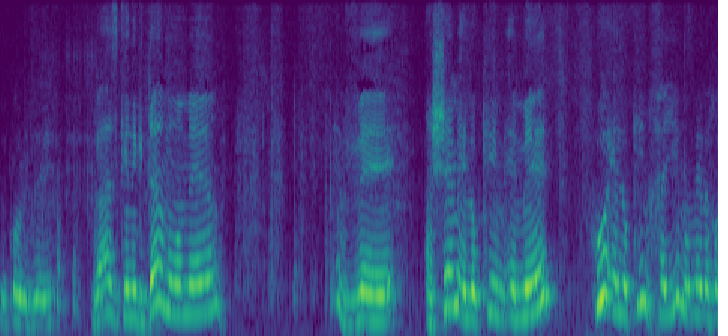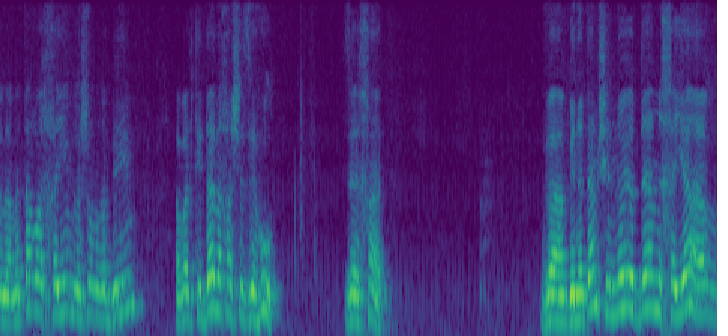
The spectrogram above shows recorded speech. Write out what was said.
וכל זה ואז כנגדם הוא אומר והשם אלוקים אמת הוא אלוקים חיים ומלך עולם. אתה רואה חיים לשון רבים אבל תדע לך שזה הוא, זה אחד. והבן אדם שאינו יודע מחייו,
